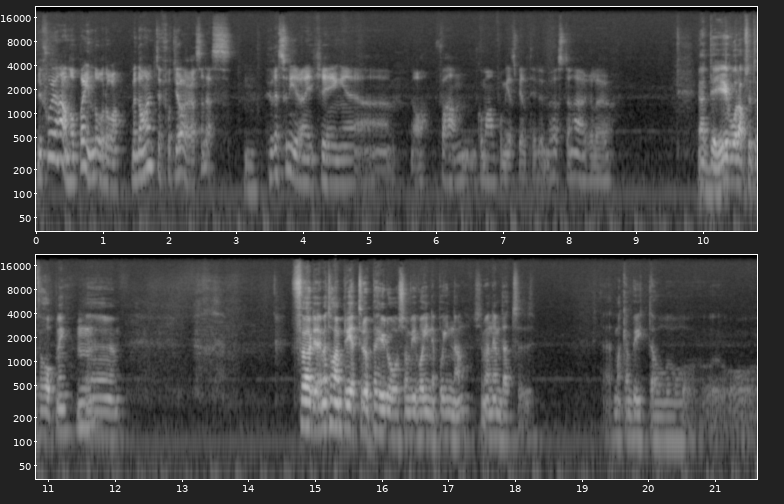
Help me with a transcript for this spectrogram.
nu får ju han hoppa in då och då. Men det har han inte fått göra sedan dess. Mm. Hur resonerar ni kring, eh, ja, får han, kommer han få mer speltid under hösten här eller? Ja, det är ju vår absoluta förhoppning. Mm. Eh, Fördelen med att ha en bred trupp är ju då som vi var inne på innan. Som jag nämnde att, att man kan byta och, och, och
